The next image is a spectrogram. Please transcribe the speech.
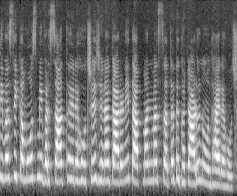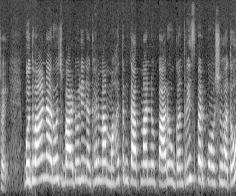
દિવસથી કમોસમી વરસાદ થઈ રહ્યો છે, જેના કારણે તાપમાનમાં સતત ઘટાડો નોંધાઈ રહ્યો છે. બુધવારના રોજ બારડોલી નગરમાં મહત્તમ તાપમાનનો પારો ઓગણત્રીસ પર પહોંચ્યો હતો,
